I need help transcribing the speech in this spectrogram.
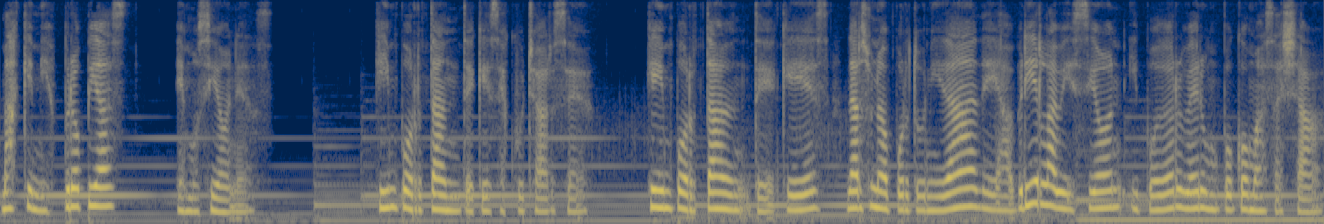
más que mis propias emociones? Qué importante que es escucharse. Qué importante que es darse una oportunidad de abrir la visión y poder ver un poco más allá.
